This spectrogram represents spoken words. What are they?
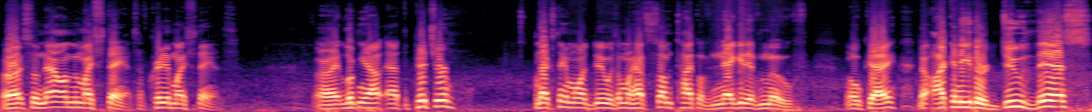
all right, so now I'm in my stance. I've created my stance. All right, looking out at the pitcher. Next thing I'm gonna do is I'm gonna have some type of negative move, okay? Now I can either do this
